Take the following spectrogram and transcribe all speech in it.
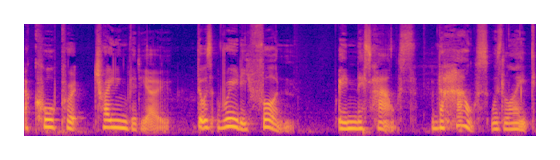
a corporate training video that was really fun in this house. The house was like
